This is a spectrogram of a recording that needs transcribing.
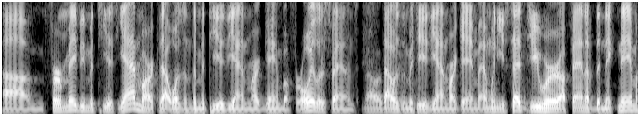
Um, for maybe Mattias Janmark, that wasn't the Mattias Janmark game, but for Oilers fans, that was, that was the Mattias Janmark game. And when you said you were a fan of the nickname,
